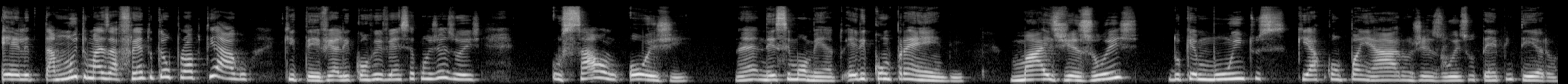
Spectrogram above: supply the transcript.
Ele está muito mais à frente do que o próprio Tiago, que teve ali convivência com Jesus. O Saulo, hoje, né, nesse momento, ele compreende mais Jesus do que muitos que acompanharam Jesus o tempo inteiro.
